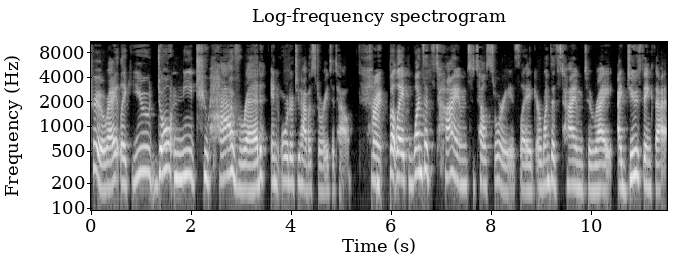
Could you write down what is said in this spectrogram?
true, right? Like you don't need to have read in order to have a story to tell. Right. But like once it's time to tell stories, like, or once it's time to write, I do think that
